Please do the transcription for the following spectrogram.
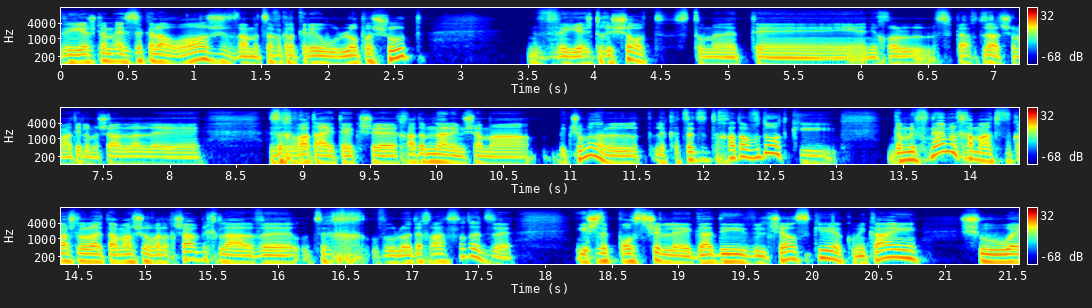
ויש להם עסק על הראש, והמצב הכלכלי הוא לא פשוט, ויש דרישות. זאת אומרת, אה, אני יכול לספר, את יודעת, שמעתי למשל על... אה, איזה חברת הייטק, שאחד המנהלים שם ביקשו ממנו לקצץ את אחת העובדות, כי גם לפני המלחמה התפוקה שלו לא הייתה משהו, אבל עכשיו בכלל, והוא צריך, והוא לא יודע איך לעשות את זה. יש איזה פוסט של אה, גדי וילצ'רסקי, הקומיקאי, שהוא אה,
